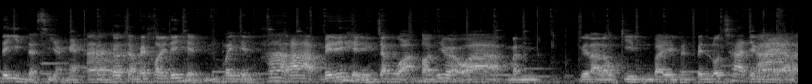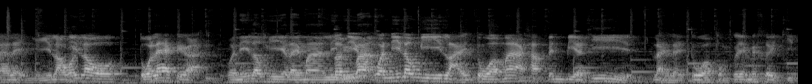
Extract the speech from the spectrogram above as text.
ได้ยินแต่เสียงไงอ่ามั มันก็จะไม่ค่อยได้เห็นไม่เห็นภาพ ภาพไม่ได้เห็นจังหวะตอนที่แบบว่ามันเวลาเรากินไปมันเป็นรสชาติยังไงอ่า อะไรอะไรอย่างนี้ เราที่เราตัวแรกดีกว่า วันนี้เรามีอะไรมารีตอนวิวนี้บ้างวันนี้เรามีหลายตัวมากครับ เป็นเบียร์ที่หลาย ๆ ตัวผมก็ยังไม่เคยกิน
